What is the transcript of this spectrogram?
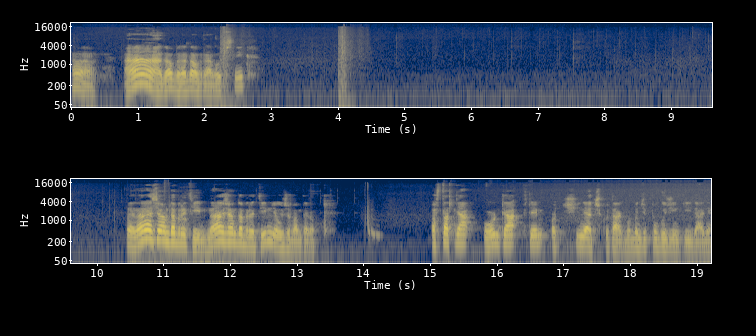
A. A, dobra, dobra, łucznik. Nie, na razie mam dobry team. Na razie mam dobry team, nie używam tego. Ostatnia runda w tym odcineczku, tak, bo będzie pół godzinki idealnie.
